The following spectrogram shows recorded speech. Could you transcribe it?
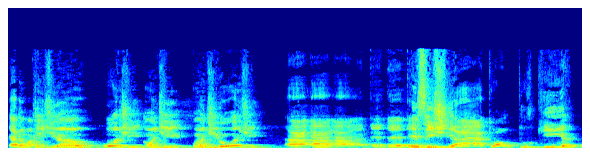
era uma região hoje, onde, onde hoje a, a, a, é, é, existe a atual Turquia.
